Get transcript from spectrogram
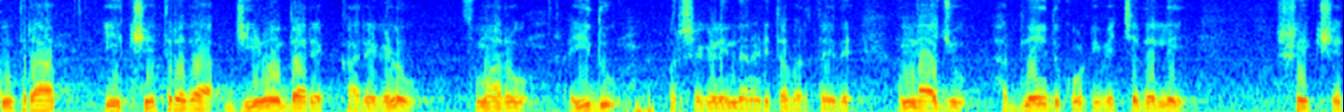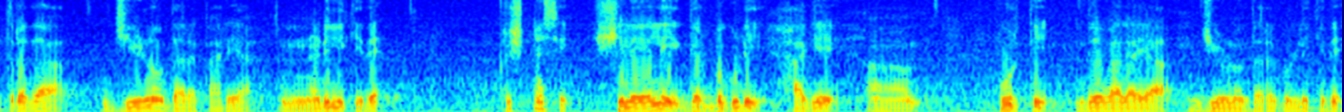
ನಂತರ ಈ ಕ್ಷೇತ್ರದ ಜೀರ್ಣೋದ್ಧಾರ ಕಾರ್ಯಗಳು ಸುಮಾರು ಐದು ವರ್ಷಗಳಿಂದ ನಡೀತಾ ಬರ್ತಾ ಇದೆ. ಅಂದಾಜು ಹದಿನೈದು ಕೋಟಿ ವೆಚ್ಚದಲ್ಲಿ ಶ್ರೀ ಕ್ಷೇತ್ರದ ಜೀರ್ಣೋದ್ಧಾರ ಕಾರ್ಯ ನಡೀಲಿಕ್ಕಿದೆ. ಕೃಷ್ಣ ಶಿಲೆಯಲ್ಲಿ ಗರ್ಭಗುಡಿ ಹಾಗೆ ಪೂರ್ತಿ ದೇವಾಲಯ ಜೀರ್ಣೋದ್ಧಾರಗೊಳ್ಳಿಕ್ಕಿದೆ.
